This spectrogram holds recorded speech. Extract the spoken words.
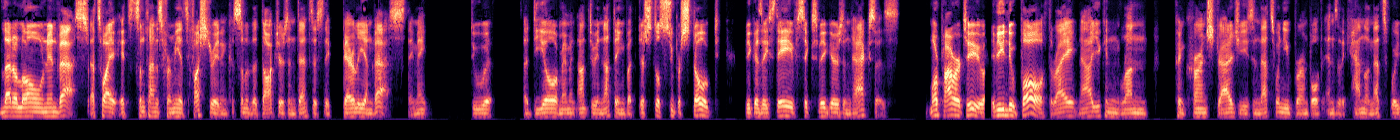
let alone invest. That's why it's sometimes for me it's frustrating because some of the doctors and dentists they barely invest. They may do a deal or maybe not doing nothing, but they're still super stoked because they save six figures in taxes. More power to you. If you can do both, right? Now you can run concurrent strategies and that's when you burn both ends of the candle and that's where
